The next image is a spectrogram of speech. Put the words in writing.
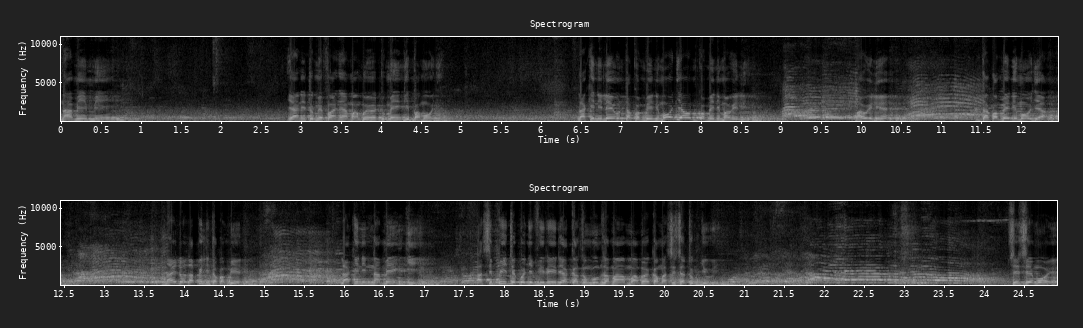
na mimi yani tumefanya mambo yetu mengi pamoja, lakini leo nitakwambieni moja au nikwambieni mawili? Mawili, mawili eh? Nitakwambieni moja na hilo la pili nitakwambieni, lakini nina mengi. Asipite kwenye viriri akazungumza mambo ambayo kama sisi hatumjui. Sisi moye,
